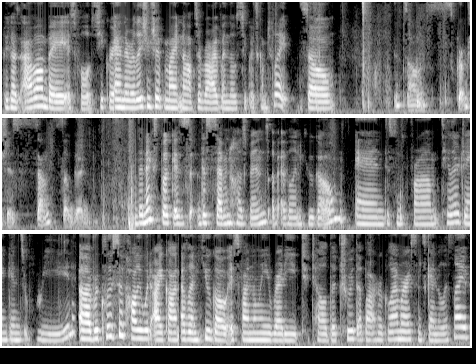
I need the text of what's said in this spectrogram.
because Avalon Bay is full of secrets and their relationship might not survive when those secrets come to light. So it sounds scrumptious. Sounds so good. The next book is The Seven Husbands of Evelyn Hugo, and this is from Taylor Jenkins Reid. A reclusive Hollywood icon, Evelyn Hugo is finally ready to tell the truth about her glamorous and scandalous life,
